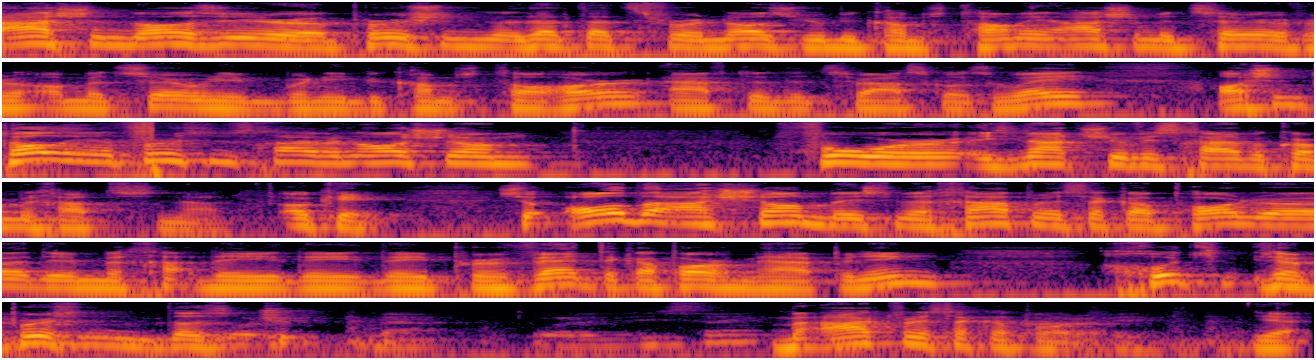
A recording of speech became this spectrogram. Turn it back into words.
Nazir, a person that, that's for a Nazir who becomes Tommy. Asham Mitzvah for a Mitzvah when he, when he becomes Tahar after the Tzras goes away. Asham Tali, a person who's Chayv an Asham for he's not sure if he's chayav a kar or not. Okay, so all the asham is is a kapara. They they they prevent the kapara from happening. Chutz, so a person does. What, what did he say? Yeah,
